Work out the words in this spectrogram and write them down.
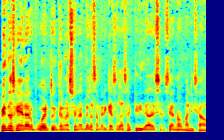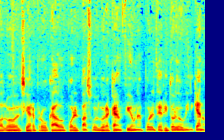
Mientras que en el Aeropuerto Internacional de las Américas las actividades se han normalizado luego del cierre provocado por el paso del huracán Fiona por el territorio dominicano,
